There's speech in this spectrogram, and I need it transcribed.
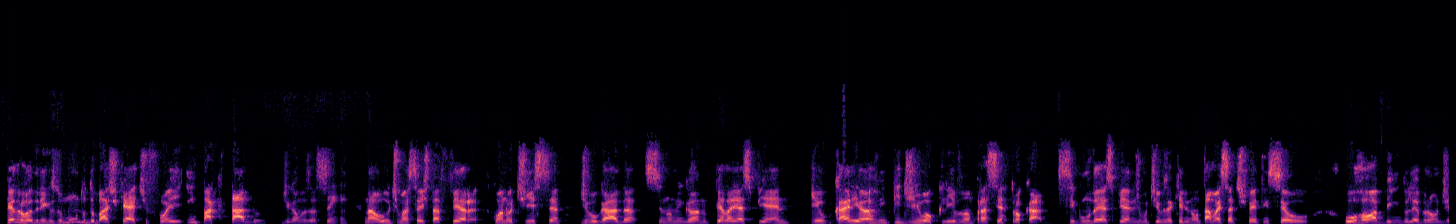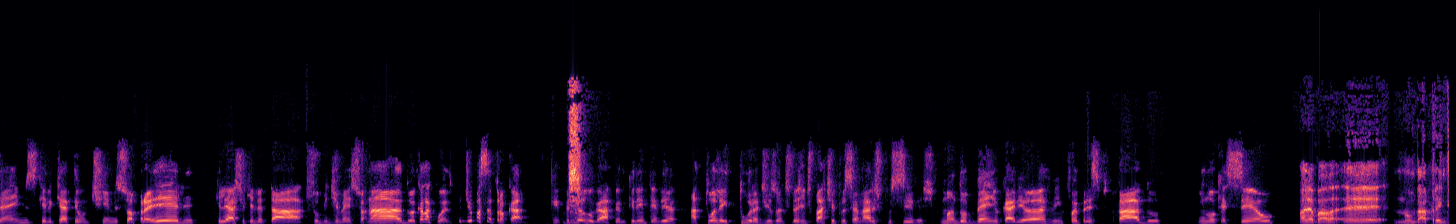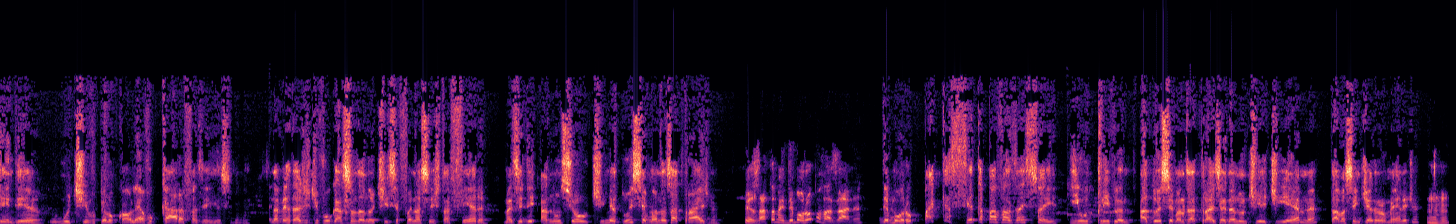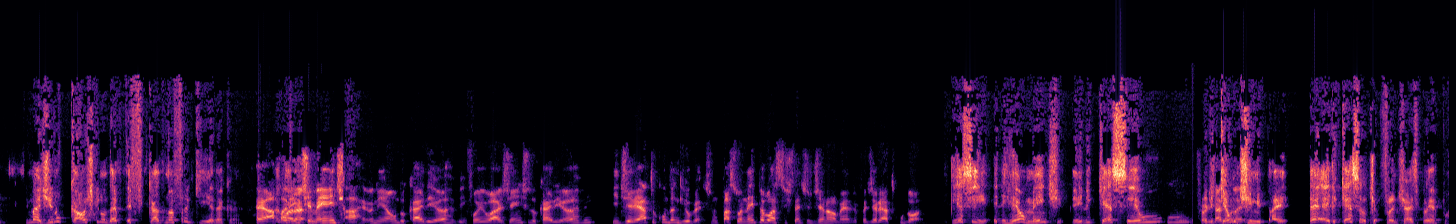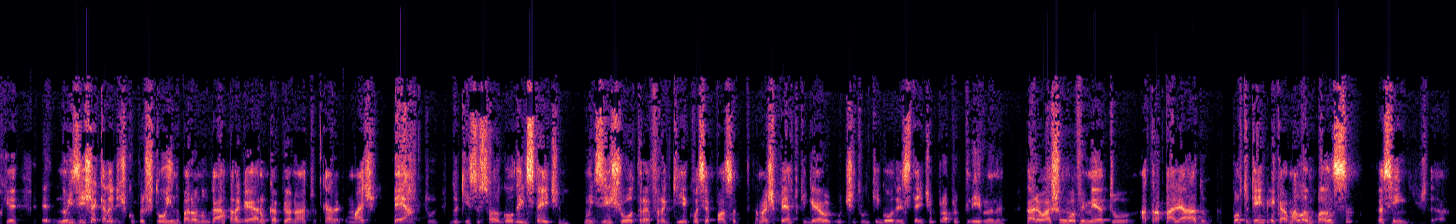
Pedro Rodrigues, o mundo do basquete foi impactado, digamos assim, na última sexta-feira com a notícia divulgada, se não me engano, pela ESPN, que o Kyrie Irving pediu ao Cleveland para ser trocado. Segundo a ESPN, os motivos é que ele não está mais satisfeito em ser o, o Robin do LeBron James, que ele quer ter um time só para ele, que ele acha que ele está subdimensionado, aquela coisa. Pediu para ser trocado. Em primeiro lugar, Pedro, queria entender a tua leitura disso antes da gente partir para os cenários possíveis. Mandou bem o Kyrie Irving, foi precipitado, enlouqueceu. Olha, Bala, é, não dá para entender o motivo pelo qual leva o cara a fazer isso, né? Na verdade, a divulgação da notícia foi na sexta-feira, mas ele anunciou o time há duas semanas atrás, né? Exatamente, demorou para vazar, né? Demorou pra caceta pra vazar isso aí. E o Cleveland, há duas semanas atrás, ainda não tinha GM, né? Tava sem General Manager. Uhum. Imagina o caos que não deve ter ficado na franquia, né, cara? É, aparentemente, Agora... a reunião do Kyrie Irving foi o agente do Kyrie Irving e direto com o Dan Gilbert. Não passou nem pelo assistente de General Manager, foi direto com o dono. E assim, ele realmente, ele quer ser o... o ele quer um time pra ele. É, ele quer ser o franchise player, porque é, não existe aquela desculpa, estou indo para um lugar para ganhar um campeonato. Cara, o mais perto do que isso é só o Golden State, né? Não existe outra franquia que você possa estar mais perto que ganhar o título que Golden State e o próprio Cleveland, né? Cara, eu acho um movimento atrapalhado. Português, bem, cara, uma lambança. Assim,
